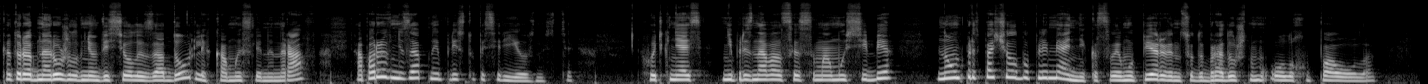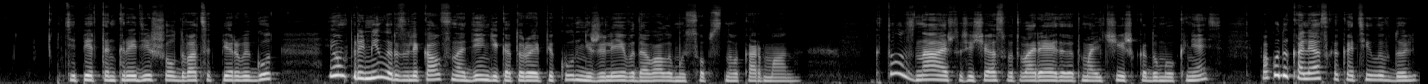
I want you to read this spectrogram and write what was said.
который обнаружил в нем веселый задор, легкомысленный нрав, а порой внезапные приступы серьезности. Хоть князь не признавался самому себе, но он предпочел бы племянника своему первенцу, добродушному олуху Паола. Теперь Танкреди шел 21 год – и он примил и развлекался на деньги, которые опекун, не жалея, выдавал ему из собственного кармана. «Кто знает, что сейчас вытворяет этот мальчишка», — думал князь, покуда коляска катила вдоль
